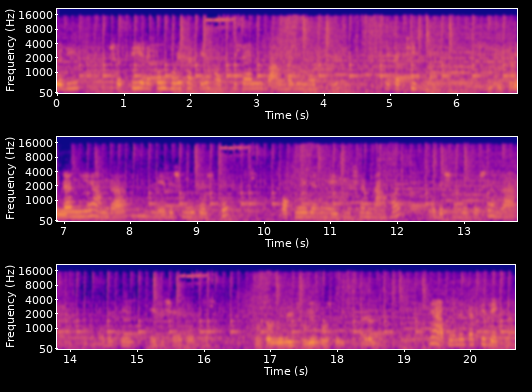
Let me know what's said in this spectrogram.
যদি সত্যি এরকম হয়ে থাকে হসপিটাল বাউন্ডারির মধ্যে এটা ঠিক নয়। সেটা নিয়ে আমরা মেয়েদের সঙ্গে বসবো। কখনোই যেন এই জিনিস আর না হয় ওদের সঙ্গে বসে আমরা ওদেরকে এই বিষয়ে বলব। সোশ্যাল মিডিয়ায় ছবিও পোস্ট হয়েছে ভাইরাল হ্যাঁ আপনাদের কাছে দেখলাম।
